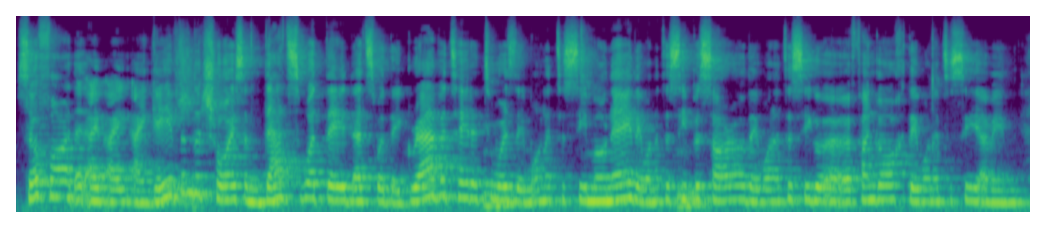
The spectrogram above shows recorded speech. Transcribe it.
So far that I, I, I, gave them the choice and that's what they that's what they gravitated towards. Mm-hmm. They wanted to see Monet, they wanted to see mm-hmm. Pissarro, they wanted to see uh, Van Gogh, they wanted to see, I mean,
